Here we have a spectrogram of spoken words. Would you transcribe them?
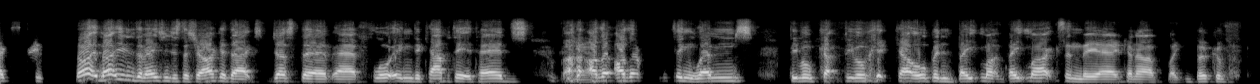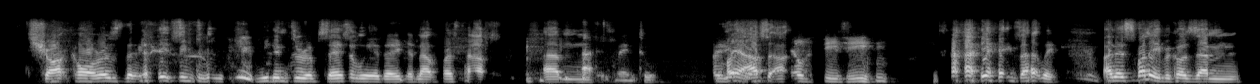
Not, not even to mention just the shark attacks, just the uh, floating decapitated heads, yeah. other other floating limbs. People cut people get cut open bite mar- bite marks in the uh, kind of like book of shark horrors that they seem to be reading through obsessively in, the, in that first half. Um, that is mental. Yeah, absolutely. PG. yeah, exactly. And it's funny because um,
